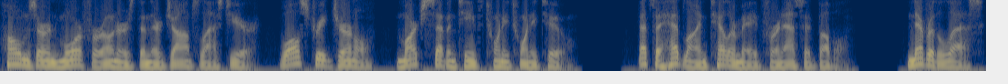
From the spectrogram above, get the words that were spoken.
Homes earned more for owners than their jobs last year, Wall Street Journal, March 17, 2022. That's a headline tailor made for an asset bubble. Nevertheless,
